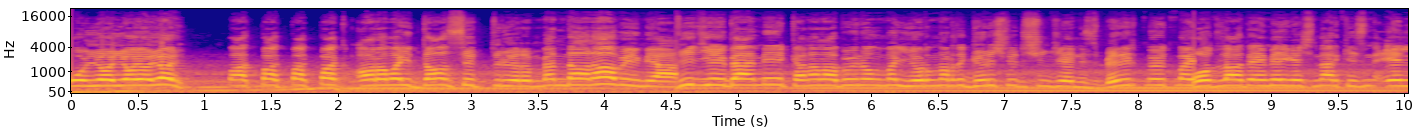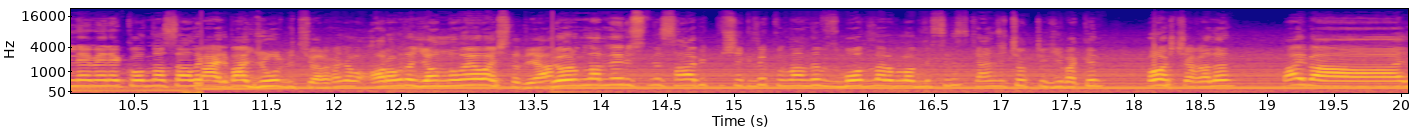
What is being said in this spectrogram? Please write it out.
Oy oy oy oy. Bak bak bak bak arabayı dans ettiriyorum. Ben daha ne yapayım ya? Videoyu beğenmeyi kanala abone olmayı yorumlarda görüş ve düşüncelerinizi belirtmeyi unutmayın. Modlarda emeği geçen herkesin eline emeğine koluna sağlık. Galiba yol bitiyor arkadaşlar. Araba da yanlamaya başladı ya. Yorumların en üstünde sabit bir şekilde kullandığımız modları bulabilirsiniz. Kendinize çok çok iyi bakın. Hoşçakalın Bay bay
